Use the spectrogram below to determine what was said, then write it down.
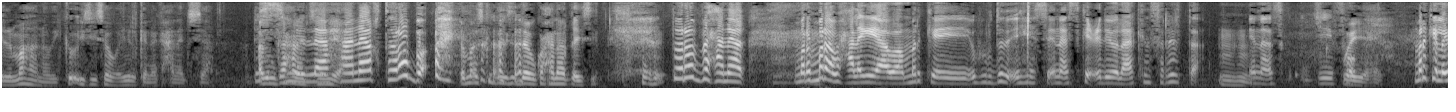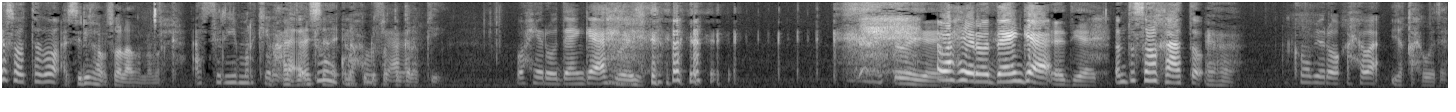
Ilmahana way ka oysiisaa waayeelkana ka xanaajisaa Xanaaq taroba taroba xanaaq. Marmara waxaa laga yaabaa markay hurdada ay haysa inaa iska celiyo laakiin sariirta Mhm. inaa jiifo. Markii laga soo tago casrii markii wax yaroo daanga ah waayahay wax yaroo daanga ah aad iyo aad. Inta soo qaato. Koob yaroo qaxwa. Iyo qaxwada.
